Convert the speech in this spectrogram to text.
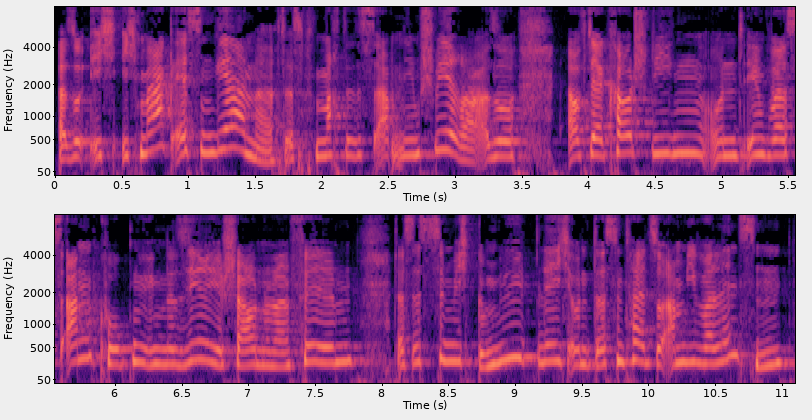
Also ich, ich mag Essen gerne. Das macht das Abnehmen schwerer. Also auf der Couch liegen und irgendwas angucken, irgendeine Serie schauen oder einen Film, das ist ziemlich gemütlich und das sind halt so Ambivalenzen.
